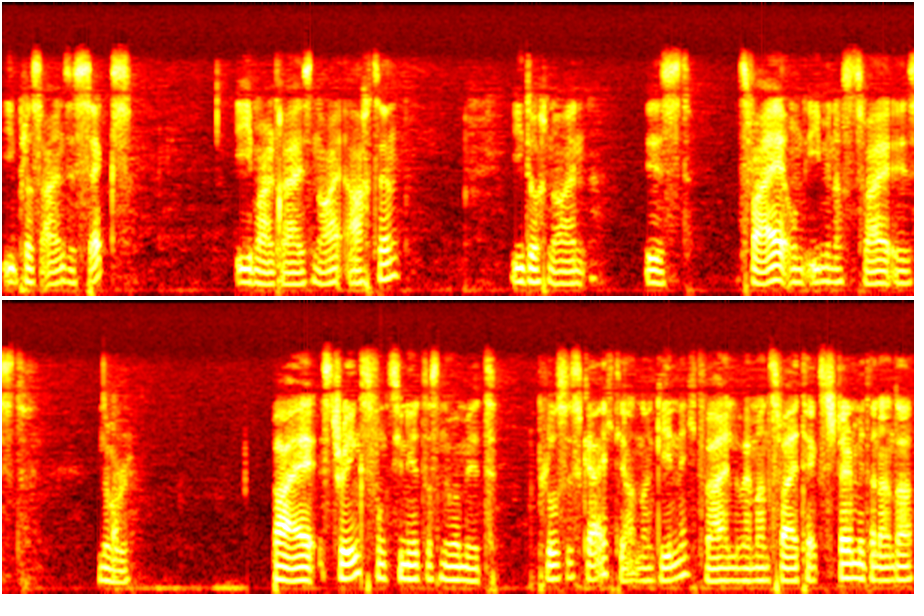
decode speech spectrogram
i plus 1 ist 6, i mal 3 ist 9, 18, i durch 9 ist 2 und i minus 2 ist 0. Bei Strings funktioniert das nur mit Plus ist gleich, die anderen gehen nicht, weil wenn man zwei Textstellen miteinander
